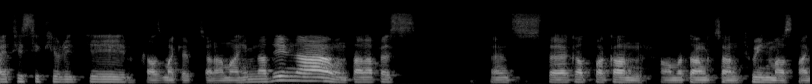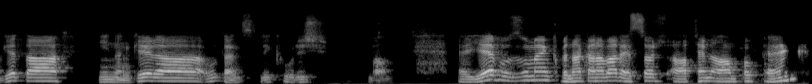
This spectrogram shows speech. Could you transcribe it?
IT security կազմակերպության համահիմնադիրն է, ընդհանրապես հենց տեղեկատվական անվտանգության twin մասնագետ է, հին ընկեր է ու տենց լիք ուրիշ բան։ Եվ ուզում ենք բնականաբար այսօր արդեն ամփոփենք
